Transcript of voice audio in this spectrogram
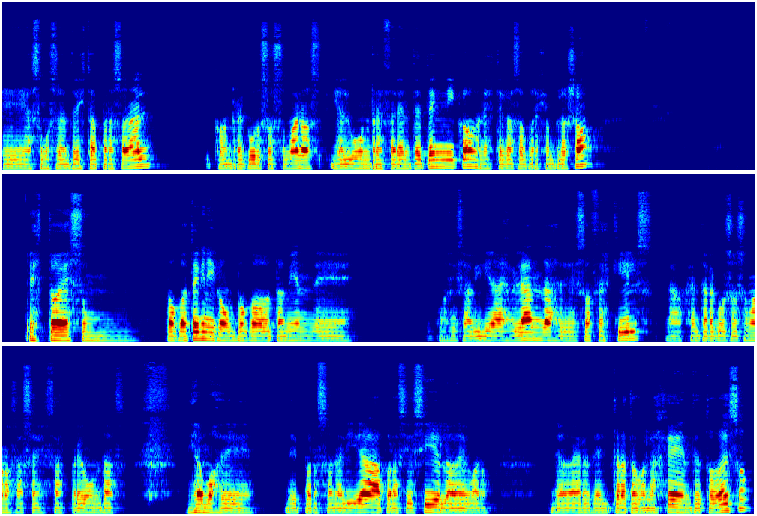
eh, hacemos una entrevista personal con recursos humanos y algún referente técnico, en este caso, por ejemplo, yo. Esto es un poco técnico, un poco también de, como se dice, habilidades blandas, de soft skills. La gente de recursos humanos hace esas preguntas, digamos, de, personalidad, por así decirlo, de, bueno, de ver del trato con la gente, todo eso.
